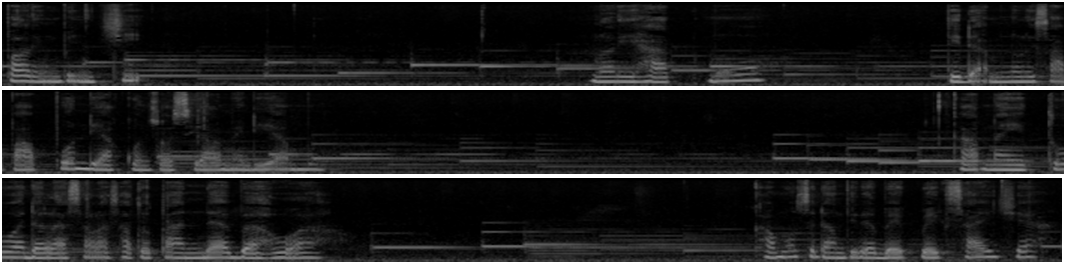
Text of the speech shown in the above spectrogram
paling benci melihatmu tidak menulis apa pun di akun sosial mediamu. Karena itu adalah salah satu tanda bahwa kamu sedang tidak baik-baik saja.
